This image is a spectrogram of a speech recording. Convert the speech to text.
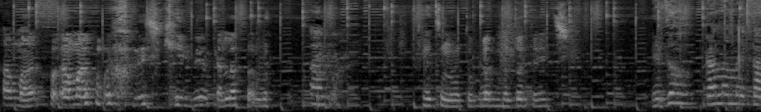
άμα, άμα έχουμε χωρίσει και οι δύο καλά θα είναι. Άμα. Έτσι να το βγάλουμε τότε έτσι Εδώ κάναμε τα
